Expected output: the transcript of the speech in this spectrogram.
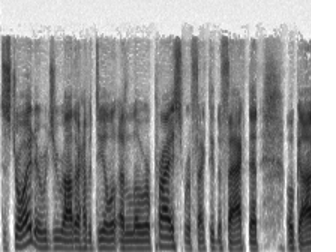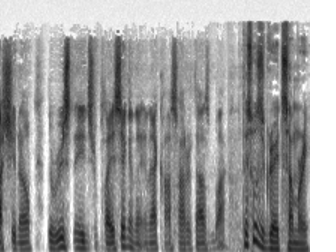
destroyed, or would you rather have a deal at a lower price, reflecting the fact that, oh gosh, you know, the roost needs replacing, and, and that costs a hundred thousand bucks? This was a great summary.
